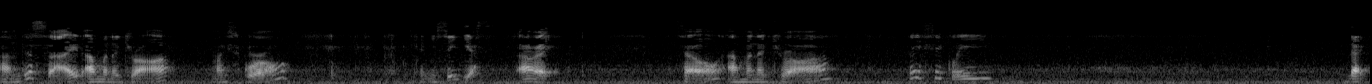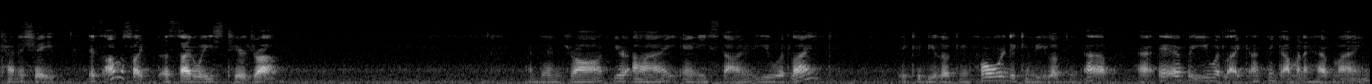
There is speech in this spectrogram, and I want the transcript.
on this side I'm going to draw my squirrel. Can you see? Yes. All right. So I'm going to draw basically that kind of shape. It's almost like a sideways teardrop. And then draw your eye any style you would like. It could be looking forward, it can be looking up, however you would like. I think I'm going to have mine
